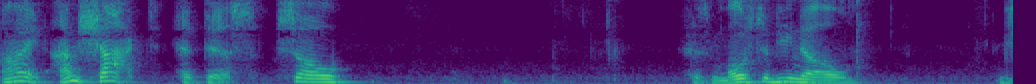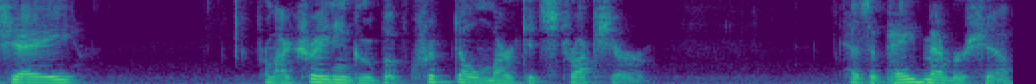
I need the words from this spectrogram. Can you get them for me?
All right, I'm shocked at this. So, as most of you know, Jay from our trading group of Crypto Market Structure has a paid membership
